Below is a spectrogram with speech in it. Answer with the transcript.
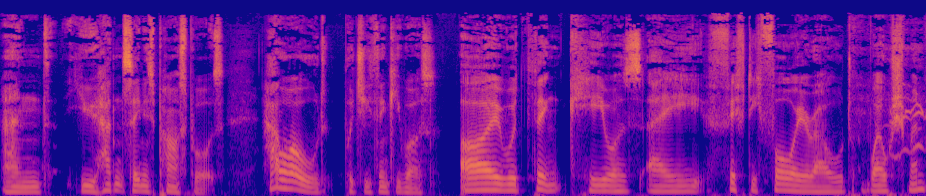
and you hadn't seen his passports, how old would you think he was? I would think he was a 54 year old Welshman.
